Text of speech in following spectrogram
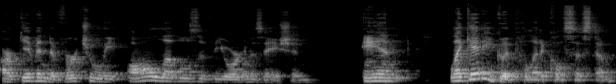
are given to virtually all levels of the organization. And like any good political system,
